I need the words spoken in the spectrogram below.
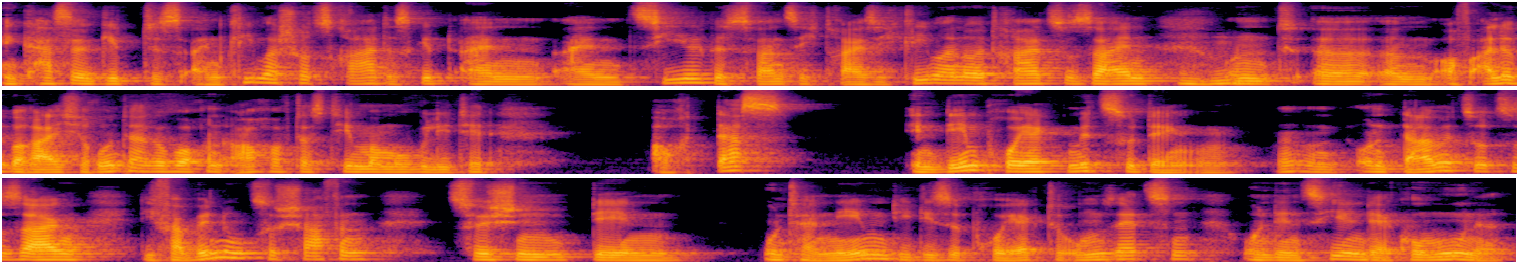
in Kassel gibt es einen Klimaschutzrat, es gibt ein, ein Ziel, bis 2030 klimaneutral zu sein mhm. und äh, ähm, auf alle Bereiche runtergebrochen, auch auf das Thema Mobilität. Auch das in dem Projekt mitzudenken ne, und, und damit sozusagen die Verbindung zu schaffen zwischen den Unternehmen, die diese Projekte umsetzen und den Zielen der Kommune.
